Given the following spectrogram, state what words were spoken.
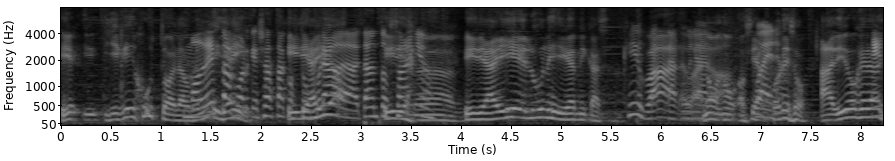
y, y llegué justo a la hora. Modesta ahí- porque ya está acostumbrada a tantos y de- años. Y de ahí el lunes llegué a mi casa. Qué bárbaro. No, no, o sea, Bueno. por eso, adiós, gracias,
